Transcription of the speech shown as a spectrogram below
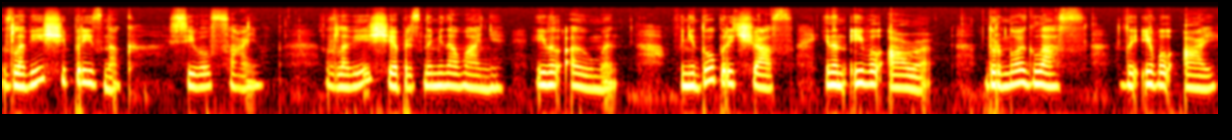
Зловещий признак civil sign. Зловещее предзнаменование evil omen. В недобрый час in an evil hour. Дурной глаз the evil eye.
